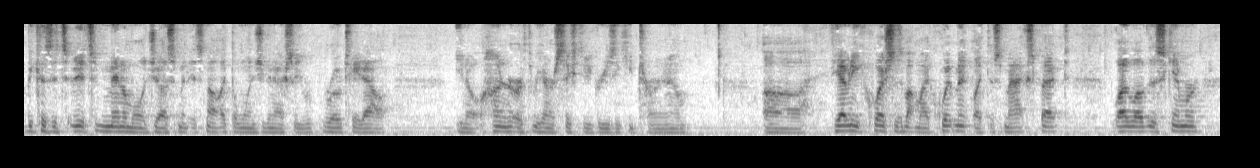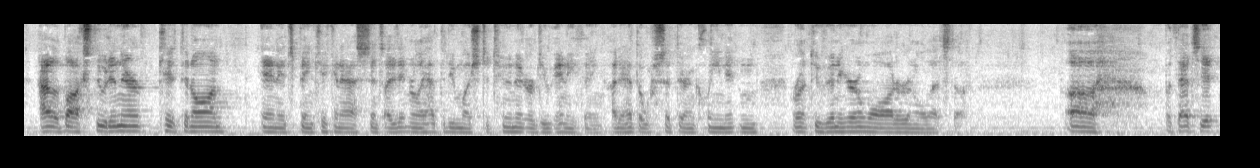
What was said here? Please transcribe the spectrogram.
because it's it's minimal adjustment. It's not like the ones you can actually rotate out, you know, 100 or 360 degrees and keep turning them. Uh, if you have any questions about my equipment, like this Maxspect, I love this skimmer. Out of the box, threw it in there, kicked it on, and it's been kicking ass since. I didn't really have to do much to tune it or do anything. I didn't have to sit there and clean it and run it through vinegar and water and all that stuff. Uh, but that's it.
